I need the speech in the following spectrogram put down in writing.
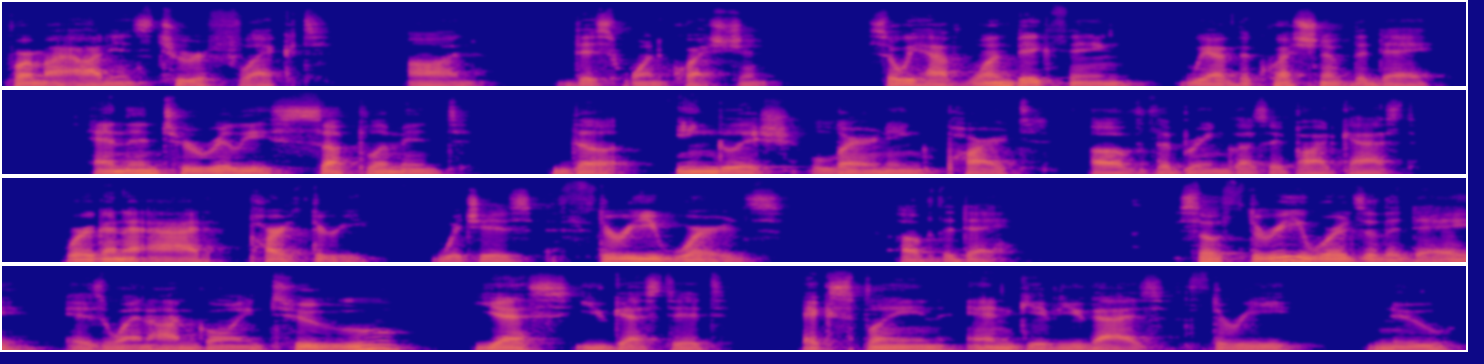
for my audience to reflect on this one question. So we have one big thing, we have the question of the day, and then to really supplement the English learning part of the Bringlese podcast, we're going to add part three, which is three words of the day. So, three words of the day is when I'm going to, yes, you guessed it, explain and give you guys three new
